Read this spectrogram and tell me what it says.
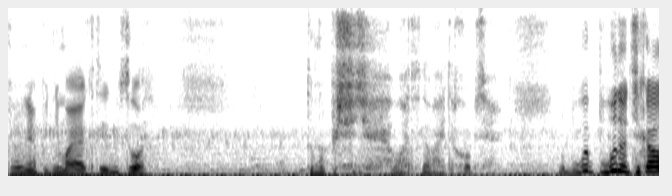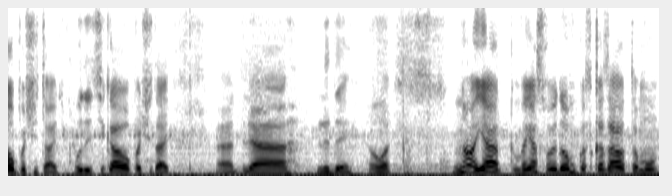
херня піднімає активність. Вот. Тому пишіть. От, давайте, хлопці. Бу- Буде цікаво почитати. Буде цікаво почитати е, для людей. От. Ну, я, я свою думку сказав, тому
